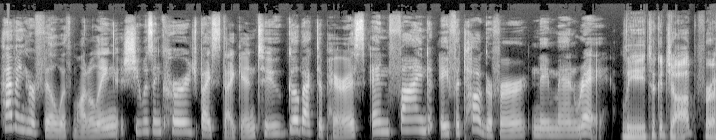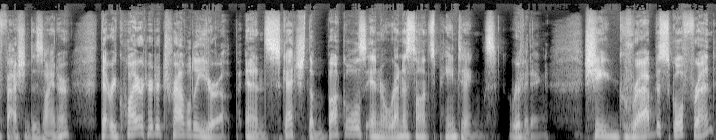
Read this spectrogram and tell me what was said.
Having her fill with modeling, she was encouraged by Steichen to go back to Paris and find a photographer named Man Ray. Lee took a job for a fashion designer that required her to travel to Europe and sketch the buckles in Renaissance paintings. Riveting. She grabbed a school friend,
